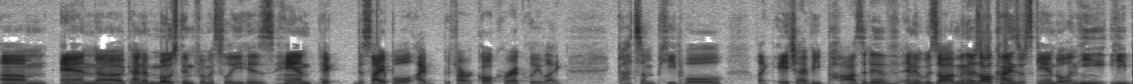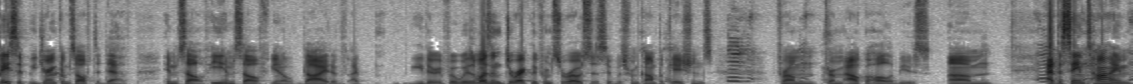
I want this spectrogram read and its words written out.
Um, and uh, kind of most infamously, his hand-picked disciple, I, if I recall correctly, like got some people like HIV positive, and it was all. I mean, there was all kinds of scandal, and he he basically drank himself to death himself. He himself, you know, died of I, either if it was wasn't directly from cirrhosis, it was from complications from from alcohol abuse. Um, at the same time,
